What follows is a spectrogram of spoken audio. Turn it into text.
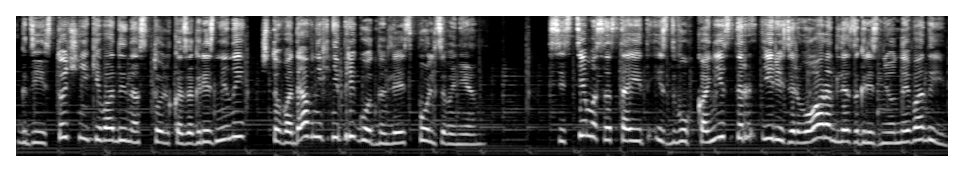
где источники воды настолько загрязнены, что вода в них непригодна для использования. Система состоит из двух канистр и резервуара для загрязненной воды,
